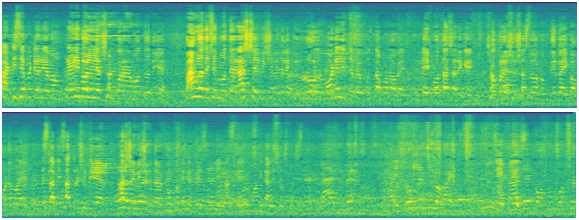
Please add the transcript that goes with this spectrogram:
পার্টিসিপেটরি এবং ক্রেডিবল ইলেকশন করার মধ্য দিয়ে বাংলাদেশের মধ্যে রাজশাহী বিশ্ববিদ্যালয় একটি রোল মডেল হিসেবে উপস্থাপন হবে এই প্রত্যাশা রেখে সকলের সুস্বাস্থ্য এবং দীর্ঘায়ু কামনা করে ইসলামী ছাত্র শিবিরের রাজশাহী বিশ্ববিদ্যালয়ের পক্ষ থেকে প্রেস এখানে শেষ করছি। ভাই ছিল ভাই। প্রথম বছর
